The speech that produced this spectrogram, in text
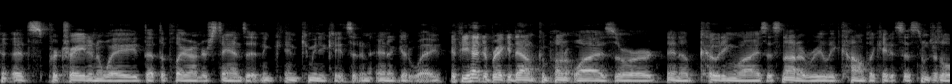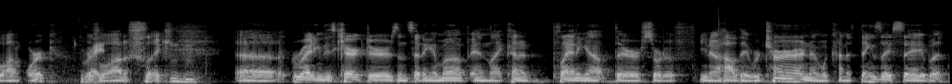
it's portrayed in a way that the player understands it and, and communicates it in, in, a good way. If you had to break it down component wise or you know coding wise, it's not a really complicated system. There's a lot of work. There's right. a lot of like mm-hmm uh, writing these characters and setting them up and like kind of planning out their sort of you know how they return and what kind of things they say but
